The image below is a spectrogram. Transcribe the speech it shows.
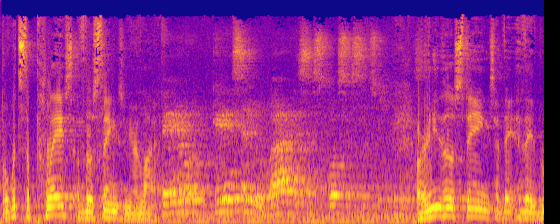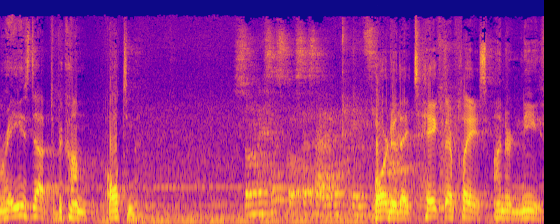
but what's the place of those things in your life? pero ¿qué es el lugar de esas cosas en sus vidas? Or any of those things, have they, have they raised up to become ultimate? ¿Son esas cosas algo principal? Or do they take their place underneath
